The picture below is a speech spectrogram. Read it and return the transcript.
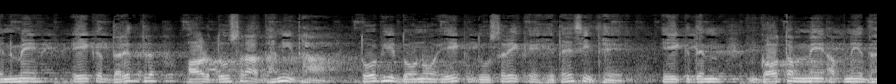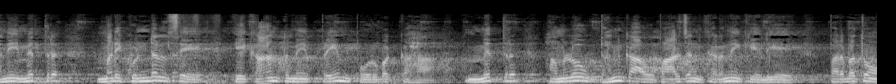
इनमें एक दरिद्र और दूसरा धनी था तो भी दोनों एक दूसरे के हितैषी थे। एक दिन गौतम ने अपने धनी मित्र मणिकुंडल से एकांत में प्रेम पूर्वक कहा, मित्र, हम लोग धन का उपार्जन करने के लिए पर्वतों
